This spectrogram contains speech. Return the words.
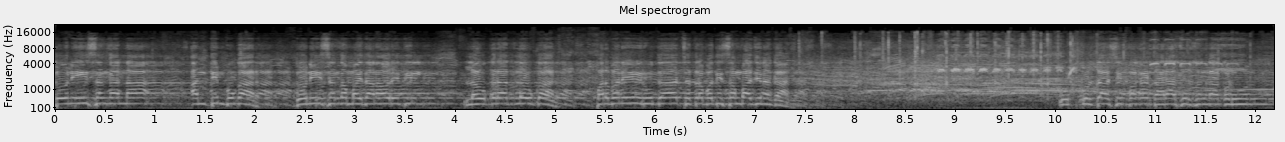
दोन्ही संघांना अंतिम पुकार. दोन्ही संघ मैदानावर येतील. लवकरात लवकर परभणी विरुद्ध छत्रपती संभाजीनगर. उत्कृष्ट अशी पकड धारासूर संघाकडून.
